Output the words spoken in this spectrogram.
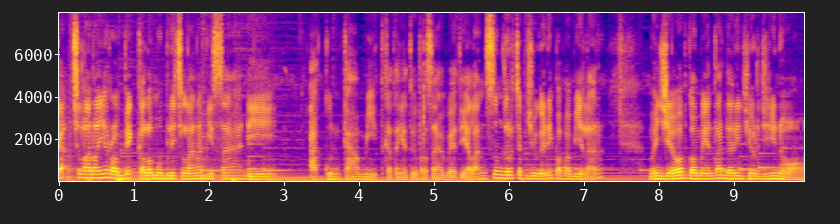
Kak celananya robek. Kalau mau beli celana bisa di akun kami katanya tuh persahabat ya. Langsung gercep juga nih Papa Bilar. Menjawab komentar dari Giorgino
